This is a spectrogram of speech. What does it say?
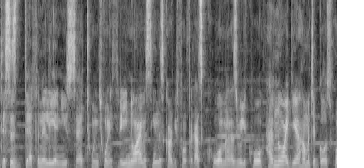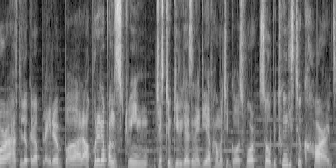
this is definitely a new set, 2023. No, I haven't seen this card before, but that's cool, man. That's really cool. I have no idea how much it goes for. I have to look it up later, but I'll put it up on the screen just to give you guys an idea of how much it goes for. So between these two cards,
